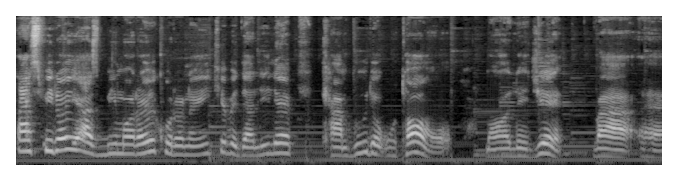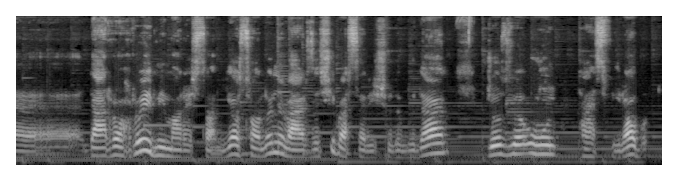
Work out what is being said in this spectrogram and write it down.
تصویرهایی از بیمارای کرونایی که به دلیل کمبود اتاق و معالجه و در راهروی بیمارستان یا سالن ورزشی بستری شده بودند جزو اون تصویرها بود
